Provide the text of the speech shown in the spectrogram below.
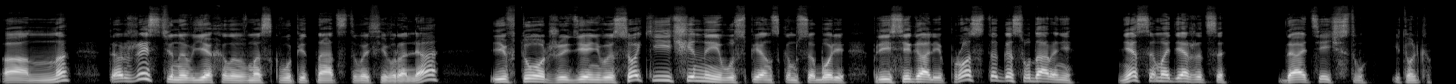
Анна торжественно въехала в Москву 15 февраля и в тот же день высокие чины в Успенском соборе присягали просто государыне, не самодержице, да отечеству и только.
